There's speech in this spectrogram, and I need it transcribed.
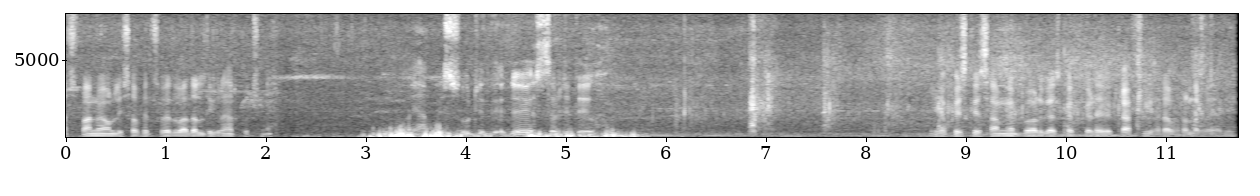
आसमान में ओनली सफ़ेद सफ़ेद बादल दिख रहे हैं कुछ नहीं। यहाँ पे सूर्य देव जय सूर्य देव ये ऑफ़िस के सामने बड़ गज का पेड़ है, काफ़ी हरा भरा लग रहा है अभी।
